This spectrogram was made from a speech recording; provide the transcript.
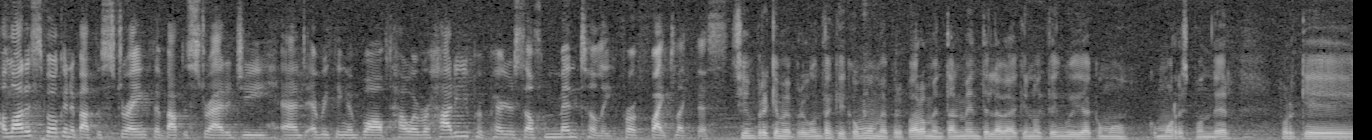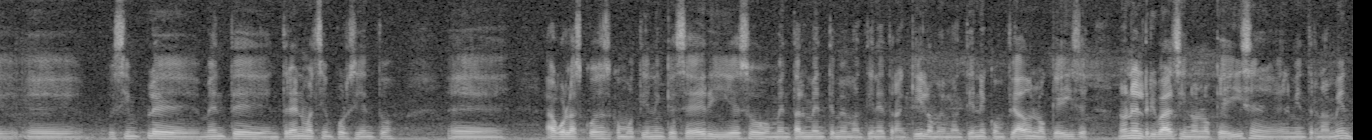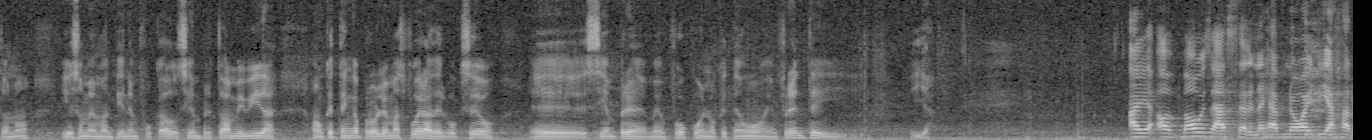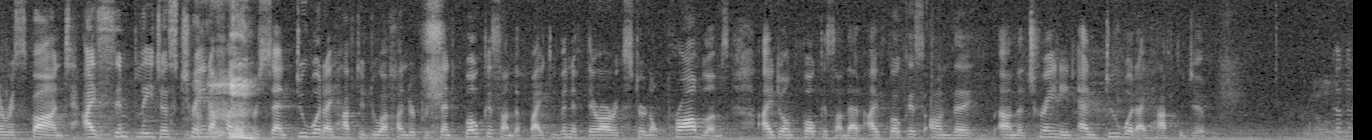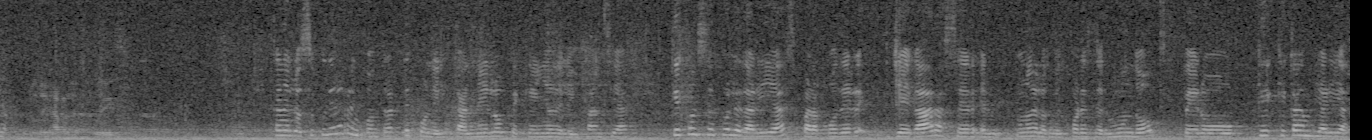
A lot is spoken about the strength, about the strategy, and everything involved. However, how do you prepare yourself mentally for a fight like this? Siempre que me preguntan que cómo me preparo mentalmente, la verdad que no tengo idea cómo, cómo responder, porque eh, pues simplemente entreno al 100%, eh, hago las cosas como tienen que ser y eso mentalmente me mantiene tranquilo, me mantiene confiado en lo que hice, no en el rival, sino en lo que hice en, mi entrenamiento, ¿no? Y eso me mantiene enfocado siempre, toda mi vida, aunque tenga problemas fuera del boxeo, eh, siempre me enfoco en lo que tengo enfrente y ya. I, I'm always asked that, and I have no idea how to respond. I simply just train 100%, do what I have to do 100%, focus on the fight, even if there are external problems. I don't focus on that. I focus on the, on the training and do what I have to do. Canelo, si pudiera reencontrarte con el Canelo pequeño de la infancia, ¿qué consejo le darías para poder llegar a ser el- uno de los mejores del mundo? Pero, ¿qué, qué cambiarías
